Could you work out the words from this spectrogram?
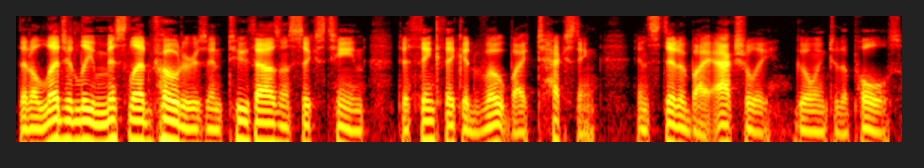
that allegedly misled voters in 2016 to think they could vote by texting instead of by actually going to the polls.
